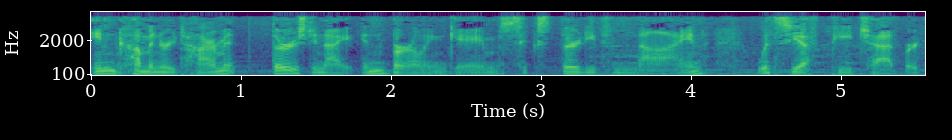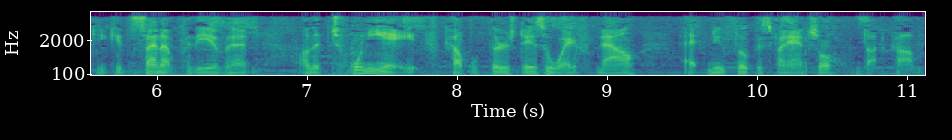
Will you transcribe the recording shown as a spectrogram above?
income and retirement Thursday night in Burlingame, 6:30 to 9, with CFP Chadwick. You can sign up for the event on the 28th, a couple Thursdays away from now, at newfocusfinancial.com.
